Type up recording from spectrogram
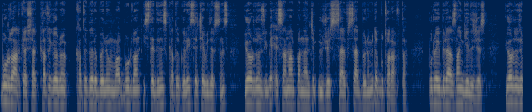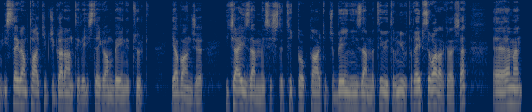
Burada arkadaşlar kategori, kategori bölümü var. Buradan istediğiniz kategoriyi seçebilirsiniz. Gördüğünüz gibi SMM panelcim ücretsiz servisler bölümü de bu tarafta. Buraya birazdan geleceğiz. Gördüğünüz gibi Instagram takipçi garantili, Instagram beğeni Türk, yabancı, hikaye izlenmesi işte TikTok takipçi, beğeni izlenme, Twitter, Twitter hepsi var arkadaşlar. Ee, hemen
